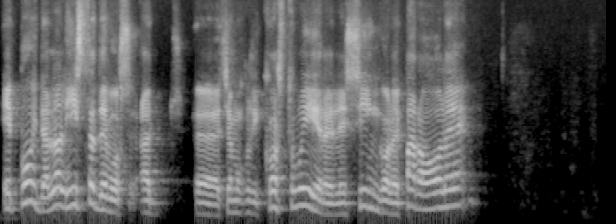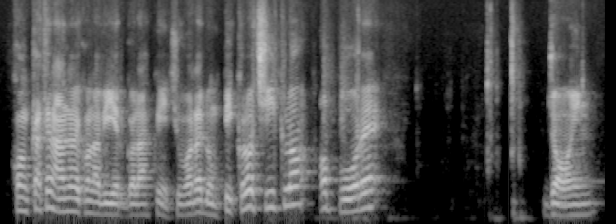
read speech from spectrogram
e poi dalla lista devo eh, diciamo così, costruire le singole parole concatenandole con la virgola, quindi ci vorrebbe un piccolo ciclo oppure join.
